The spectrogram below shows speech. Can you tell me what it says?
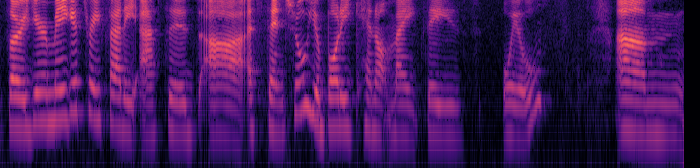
So your omega 3 fatty acids are essential. Your body cannot make these oils. Um,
